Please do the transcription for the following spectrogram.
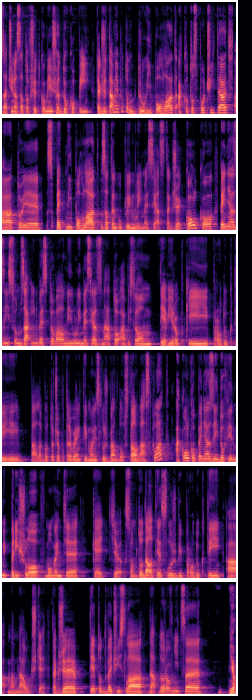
začína sa to všetko miešať dokopy. Takže tam je potom druhý pohľad, ako to spočítať a to je spätný pohľad za ten uplynulý mesiac. Takže koľko peňazí som zainvestoval minulý mesiac na to, aby som tie výrobky, produkty alebo to, čo potrebujem k tým mojim službám dostal na sklad a koľko peňazí do firmy prišlo v momente, keď som dodal tie služby, produkty a mám na účte. Takže tieto dve čísla dá do rovnice, Jo,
